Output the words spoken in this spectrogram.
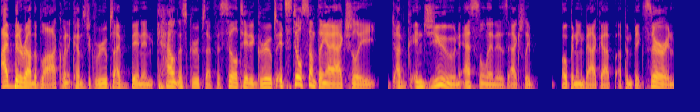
I've been around the block when it comes to groups. I've been in countless groups. I've facilitated groups. It's still something I actually. I'm, in June, Esalen is actually opening back up up in Big Sur, and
